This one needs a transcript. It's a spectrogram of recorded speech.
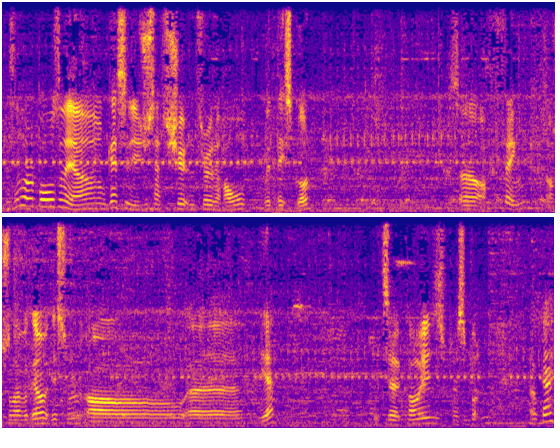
There's a lot of balls in here. I'm guessing you just have to shoot them through the hole with this gun. So I think I shall have a go at this one. Oh, uh, yeah. It's uh, coins. Press a button. Okay,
